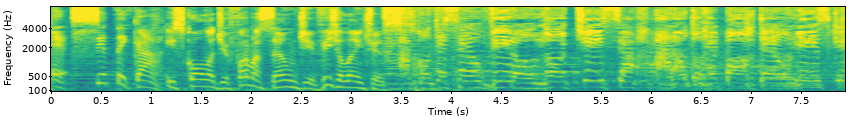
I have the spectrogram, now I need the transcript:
É CTK, Escola de Formação de Vigilantes. Aconteceu, virou notícia. Arauto Repórter Uniski.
